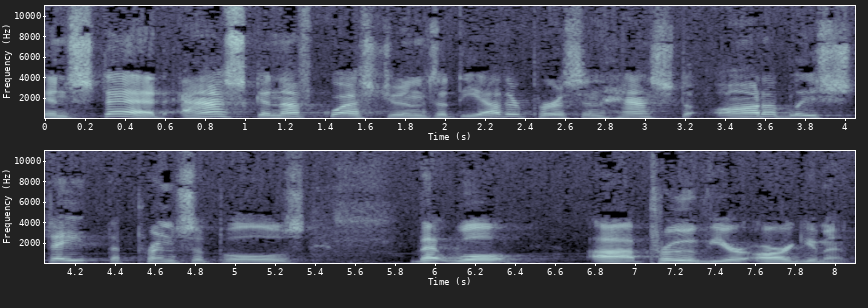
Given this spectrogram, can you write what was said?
Instead, ask enough questions that the other person has to audibly state the principles that will uh, prove your argument.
